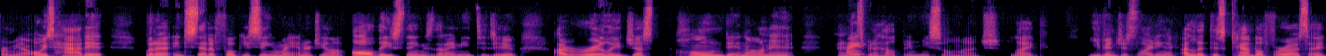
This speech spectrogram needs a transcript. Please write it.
for me. I've always had it, but uh, instead of focusing my energy on all these things that I need to do, I've really just honed in on it. And it's been helping me so much. Like even just lighting, like I lit this candle for us. I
